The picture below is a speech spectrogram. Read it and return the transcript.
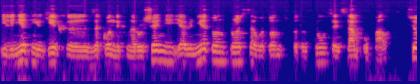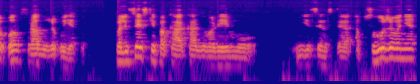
или нет никаких э, законных нарушений. Я говорю, нет, он просто, вот он споткнулся и сам упал. Все, он сразу же уехал. Полицейские пока оказывали ему медицинское обслуживание,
